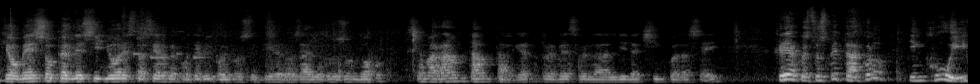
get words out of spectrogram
che ho messo per le signore stasera per potervi poi consentire Rosario Dawson dopo, si chiama Ram Tam Tiger, dovrebbe essere la, lì la 5 e la 6. Crea questo spettacolo in cui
